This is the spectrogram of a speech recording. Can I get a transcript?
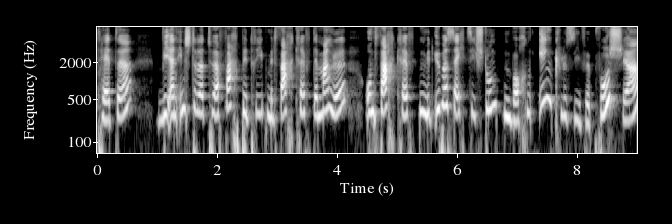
täte, wie ein Installateur-Fachbetrieb mit Fachkräftemangel und Fachkräften mit über 60 Stunden Wochen inklusive Pfusch, ja,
